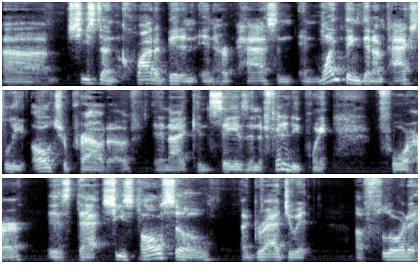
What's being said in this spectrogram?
Uh, she's done quite a bit in, in her past. And, and one thing that I'm actually ultra proud of, and I can say is an affinity point for her, is that she's also a graduate of Florida,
